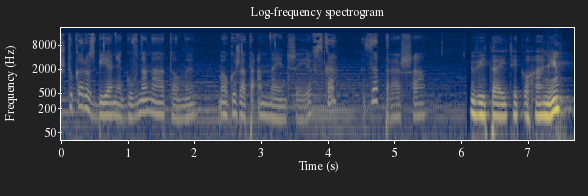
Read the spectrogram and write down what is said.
Sztuka rozbijania gówna na atomy. Małgorzata Anna Jędrzejewska zaprasza. Witajcie kochani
